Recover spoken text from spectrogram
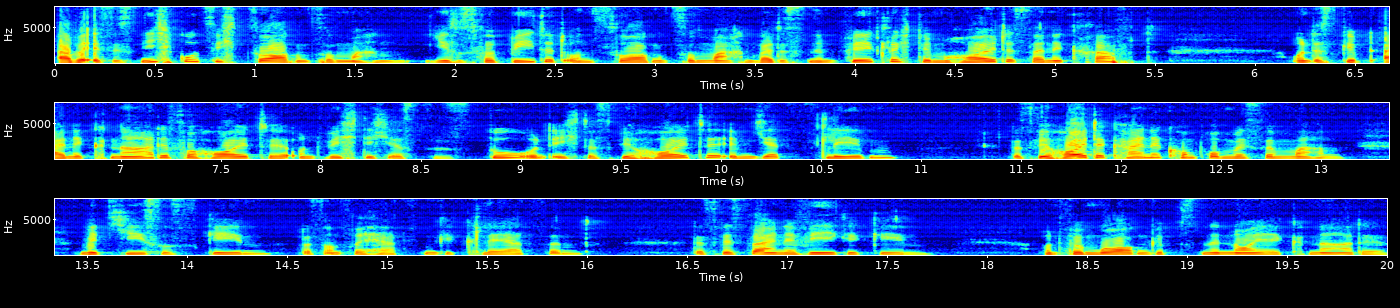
Aber es ist nicht gut, sich Sorgen zu machen. Jesus verbietet uns, Sorgen zu machen, weil das nimmt wirklich dem Heute seine Kraft. Und es gibt eine Gnade für heute. Und wichtig ist, dass du und ich, dass wir heute im Jetzt leben dass wir heute keine Kompromisse machen, mit Jesus gehen, dass unsere Herzen geklärt sind, dass wir seine Wege gehen. Und für morgen gibt es eine neue Gnade.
